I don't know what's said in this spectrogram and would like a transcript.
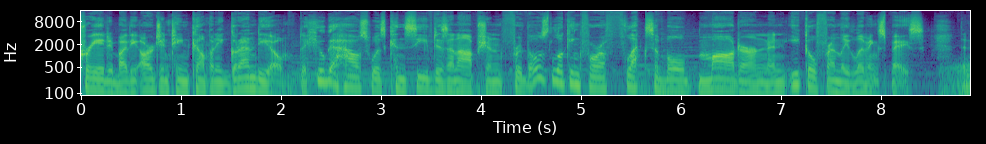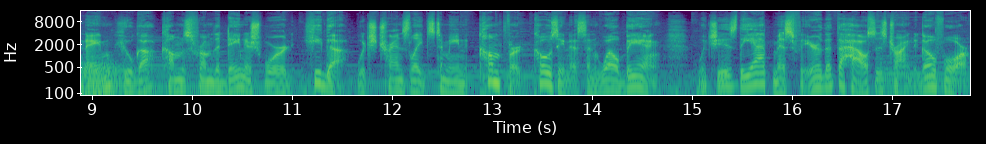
Created by the Argentine company Grandio, the Huga House was conceived as an option for those looking for a flexible, modern, and eco-friendly living space. The name Huga comes from the Danish word hygge, which translates to mean comfort, coziness, and well-being, which is the atmosphere that the house is trying to go for.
